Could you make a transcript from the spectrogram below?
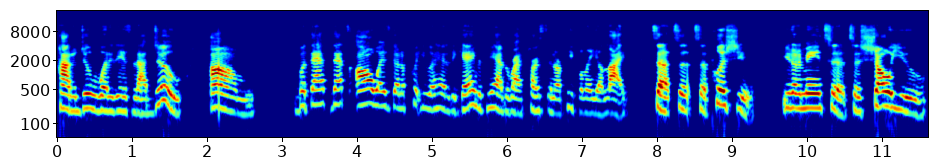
how to do what it is that I do. Um, but that that's always going to put you ahead of the game if you have the right person or people in your life to to to push you. You know what I mean? To to show you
